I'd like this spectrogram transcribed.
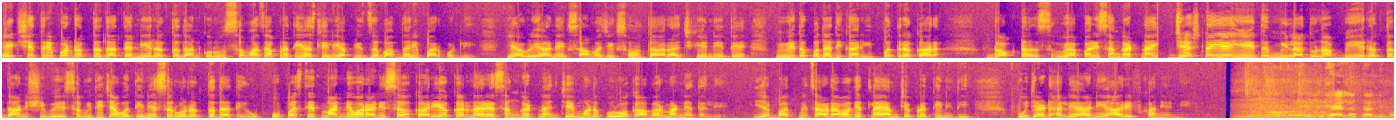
एकशे त्रेपन्न रक्तदात्यांनी रक्तदान करून समाजाप्रती असलेली आपली जबाबदारी पार पडली. यावेळी अनेक सामाजिक संस्था राजकीय नेते विविध पदाधिकारी पत्रकार डॉक्टर्स व्यापारी संघटना जश्न ईद ईद मिलादुनाबी रक्तदान शिबिर समितीच्या वतीने सर्व रक्तदाते उपस्थित मान्यवर आणि सहकार्य करणाऱ्या संघटनांचे मनपूर्वक आभार मानण्यात आले. या बातमीचा आढावा घेतलाय आमचे प्रतिनिधी पूजा ढाले आणि आरिफ खान यांनी. घ्यायलाच आली बा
